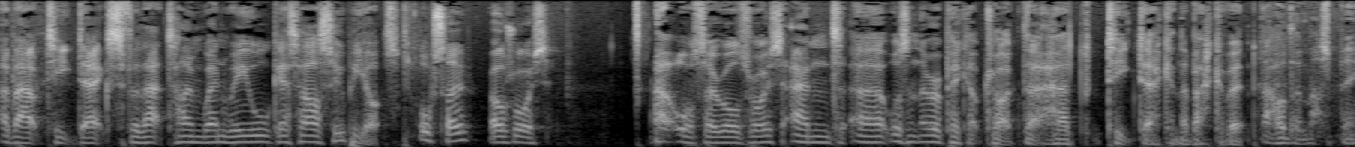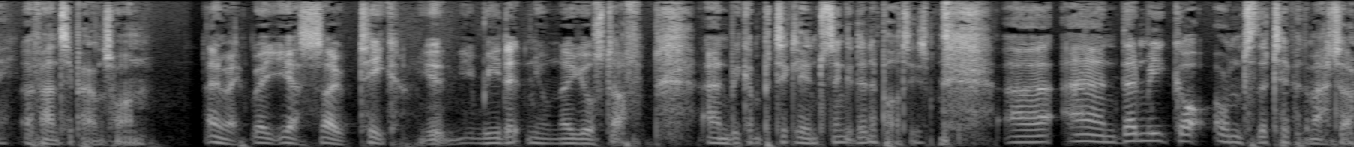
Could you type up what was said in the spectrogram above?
about teak decks for that time when we all get our super yachts. Also, Rolls Royce. Uh, also Rolls Royce, and uh, wasn't there a pickup truck that had teak deck in the back of it? Oh, there must be. A fancy pants one. Anyway, yes, so teak. You, you read it and you'll know your stuff and become particularly interesting at dinner parties. Uh, and then we got on to the tip of the matter.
